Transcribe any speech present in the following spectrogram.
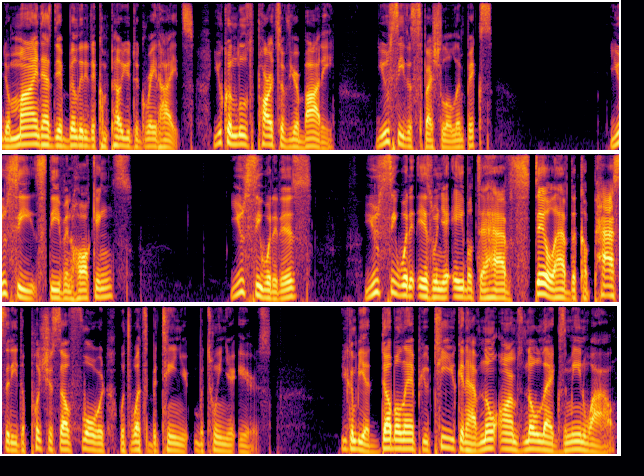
Your mind has the ability to compel you to great heights. You can lose parts of your body. You see the Special Olympics. You see Stephen Hawking's. You see what it is you see what it is when you're able to have still have the capacity to push yourself forward with what's between your, between your ears. You can be a double amputee, you can have no arms, no legs. Meanwhile,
